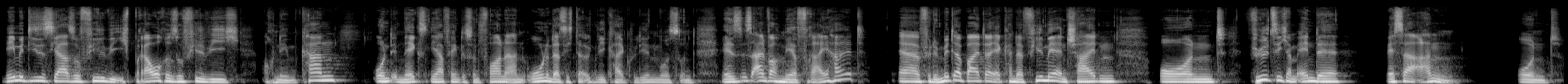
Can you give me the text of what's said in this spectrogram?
nehme dieses Jahr so viel, wie ich brauche, so viel, wie ich auch nehmen kann. Und im nächsten Jahr fängt es von vorne an, ohne dass ich da irgendwie kalkulieren muss. Und es ist einfach mehr Freiheit äh, für den Mitarbeiter. Er kann da viel mehr entscheiden und fühlt sich am Ende besser an. Und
